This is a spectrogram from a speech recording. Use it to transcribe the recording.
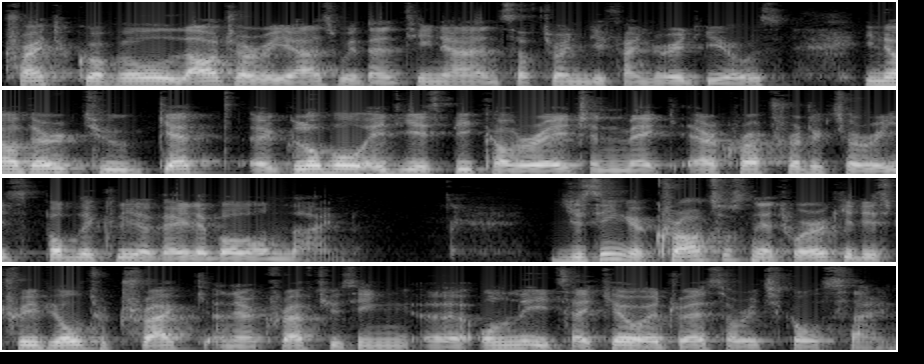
try to cover large areas with antenna and software-defined radios in order to get a global ADS-B coverage and make aircraft trajectories publicly available online. Using a crowdsourced network, it is trivial to track an aircraft using uh, only its ICAO address or its call sign.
